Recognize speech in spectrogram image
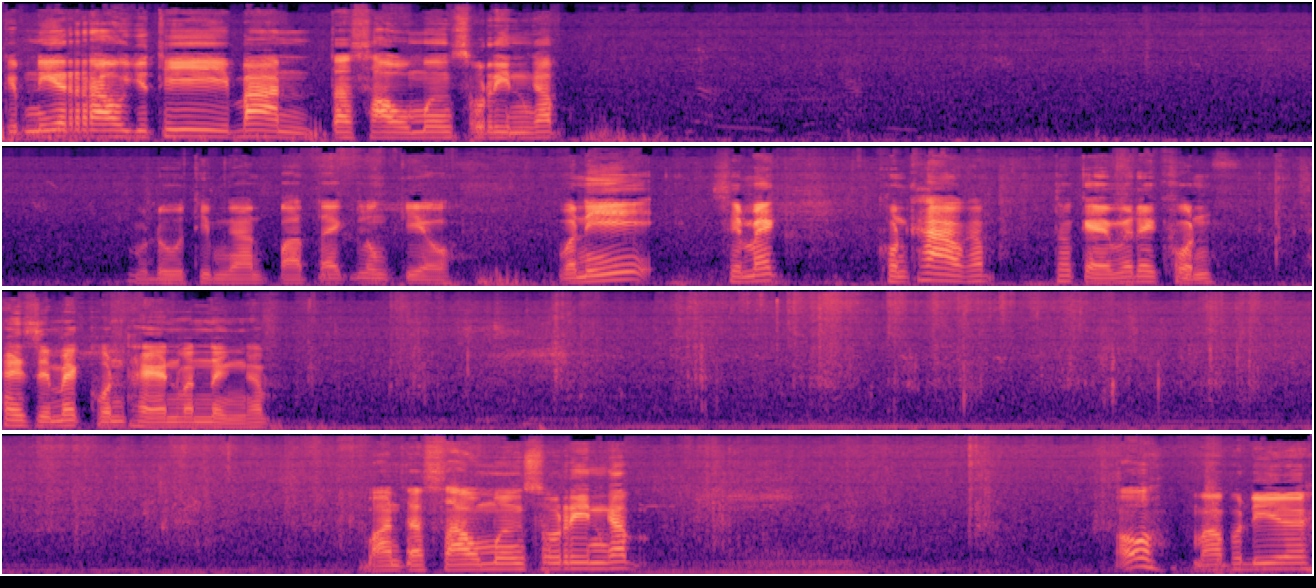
คลิปนี้เราอยู่ที่บ้านตะเซาเมืองสุรินทร์ครับ มาดูทีมงานปาแตกลงเกี่ยว วันนี้เซแม็กขนข้าวครับเท่าแก่ไม่ได้ขน ให้เซแม็กขนแทนวันหนึ่งครับ บ้านตะเซาเมืองสุรินครับ โอ้ มาพอดีเลย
